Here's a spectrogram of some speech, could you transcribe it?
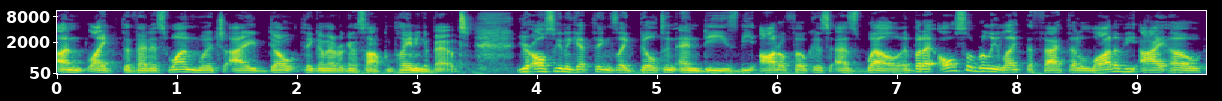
unlike the Venice one, which I don't think I'm ever gonna stop complaining about. You're also gonna get things like built-in NDs, the autofocus as well. But I also really like the fact that a lot of the IO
